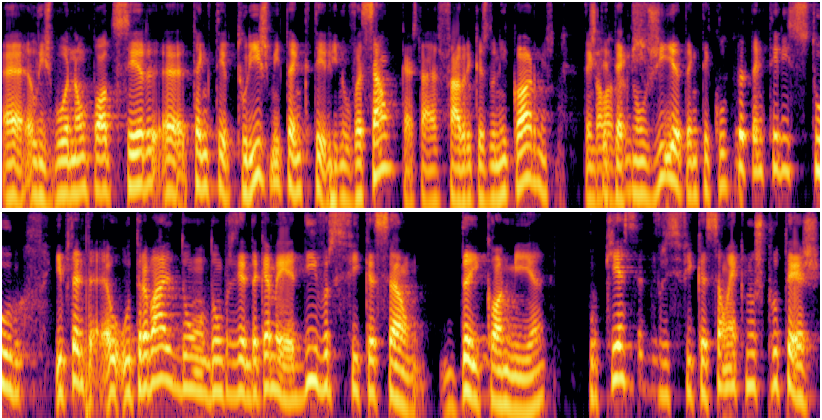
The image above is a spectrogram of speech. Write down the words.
Uh, Lisboa não pode ser, uh, tem que ter turismo e tem que ter inovação, cá está as fábricas de unicórnios, tem que ter tecnologia, tem que ter cultura, tem que ter isso tudo. E, portanto, o trabalho de um, de um Presidente da Câmara é a diversificação da economia, porque essa diversificação é que nos protege.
